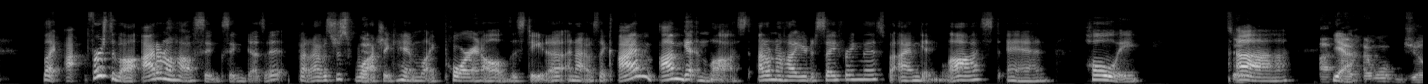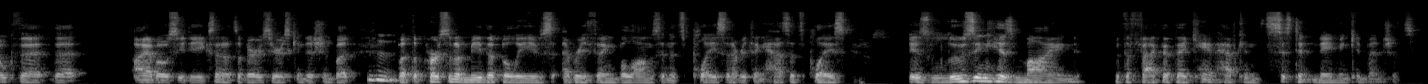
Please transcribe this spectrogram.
like, first of all, I don't know how Sing Sing does it, but I was just Yeah. watching him like pour in all of this data, and I was like, I'm I'm getting lost. I don't know how you're deciphering this, but I'm getting lost. And holy, So uh, I, yeah. I, I won't joke that that I have OCD because I know it's a very serious condition, but mhm. but the person of me that believes everything belongs in its place and everything has its place is losing his mind with the fact that they can't have consistent naming conventions.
